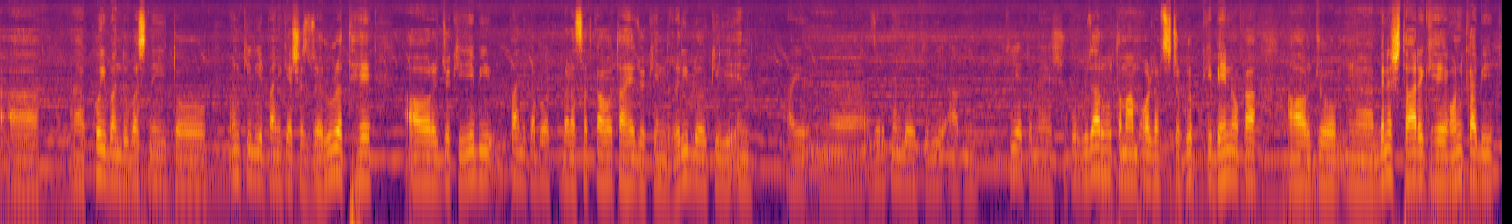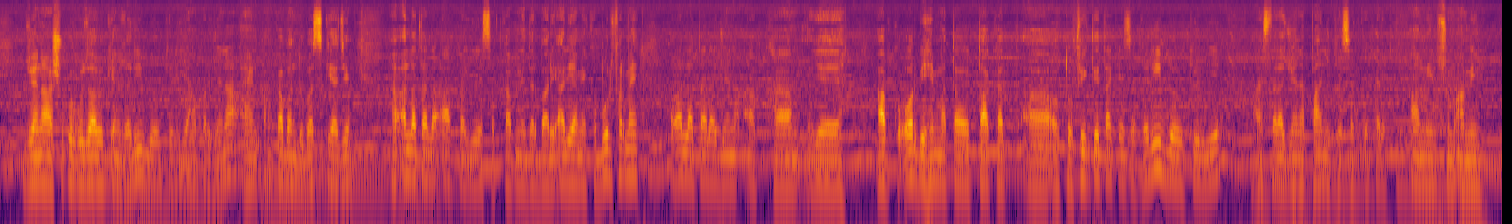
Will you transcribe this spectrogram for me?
کوئی بندوبست نہیں، تو ان کے لیے پانی کی اشد ضرورت ہے۔ اور جو کہ یہ بھی پانی کا بہت بڑا صدقہ ہوتا ہے جو کہ ان غریب لوگوں کے لیے، ان ضرورت مند لوگوں کے لیے آپ نے کیے تو میں شکر گزار ہوں تمام اولڈم سسٹر گروپ کی بہنوں کا اور جو بنش طارق ہے ان کا بھی جو ہے نا شکر گزار ہوں کہ ان غریب لوگوں کے لیے یہاں پر جو ہے نا ہینڈ پمپ کا بندوبست کیا جائے۔ ہاں، اللہ تعالیٰ آپ کا یہ صدقہ اپنے دربار عالیہ میں قبول فرمائے اور اللہ تعالیٰ جو ہے نا آپ کا یہ آپ کو اور بھی ہمت اور طاقت اور توفیق دیتا کہ ایسے غریب لوگوں کے لیے اس طرح جو ہے نا پانی کے صدقے کرے۔ آمین سم آمین۔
